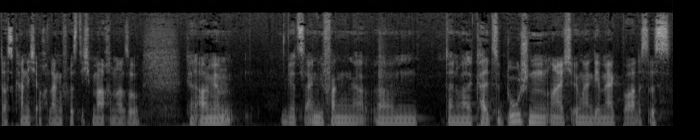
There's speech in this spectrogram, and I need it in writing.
das kann ich auch langfristig machen. Also, keine Ahnung, wir haben jetzt angefangen, ähm, dann mal kalt zu duschen und habe ich irgendwann gemerkt, boah, das ist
